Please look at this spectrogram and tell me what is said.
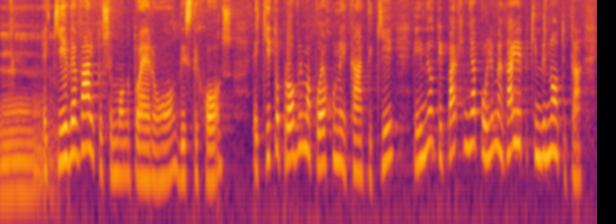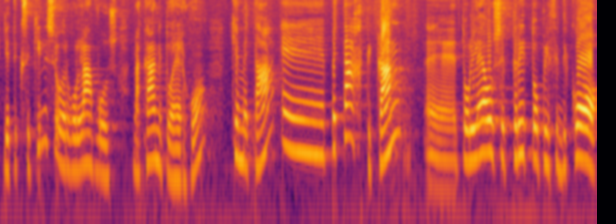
Ε, Εκεί δεν βάλτωσε μόνο το έργο, δυστυχώς. Εκεί το πρόβλημα που έχουν οι κάτοικοι είναι ότι υπάρχει μια πολύ μεγάλη επικινδυνότητα. Γιατί ξεκίνησε ο εργολάβος να κάνει το έργο και μετά ε, πετάχτηκαν, ε, το λέω σε τρίτο πληθυντικό,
